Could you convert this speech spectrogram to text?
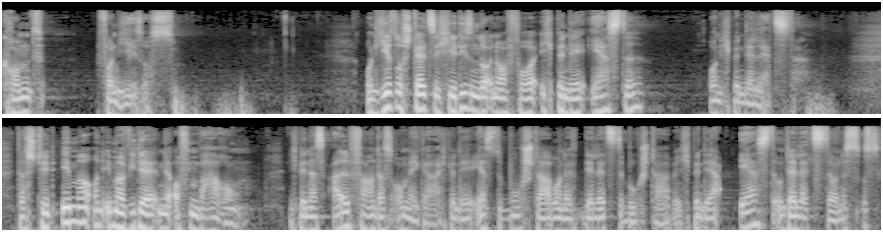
kommt von Jesus. Und Jesus stellt sich hier diesen Leuten auch vor, ich bin der Erste und ich bin der Letzte. Das steht immer und immer wieder in der Offenbarung. Ich bin das Alpha und das Omega. Ich bin der erste Buchstabe und der, der letzte Buchstabe. Ich bin der Erste und der Letzte. Und es ist,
